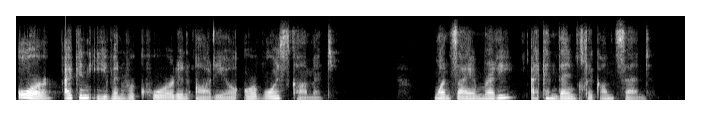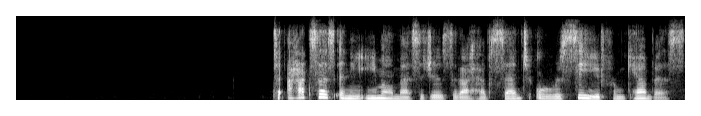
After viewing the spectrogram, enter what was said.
or I can even record an audio or voice comment. Once I am ready, I can then click on Send. To access any email messages that I have sent or received from Canvas,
